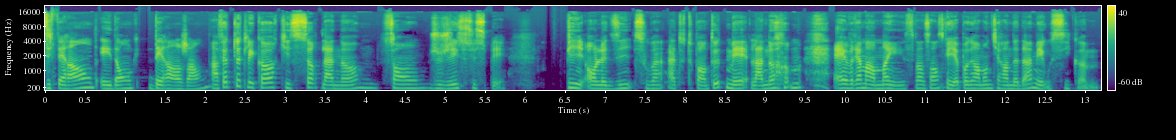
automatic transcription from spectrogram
différente et donc dérangeante. En fait, tous les corps qui sortent de la norme sont jugés suspects. Puis on le dit souvent à tout pantoute, mais la norme est vraiment mince, dans le sens qu'il n'y a pas grand monde qui rentre dedans, mais aussi comme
